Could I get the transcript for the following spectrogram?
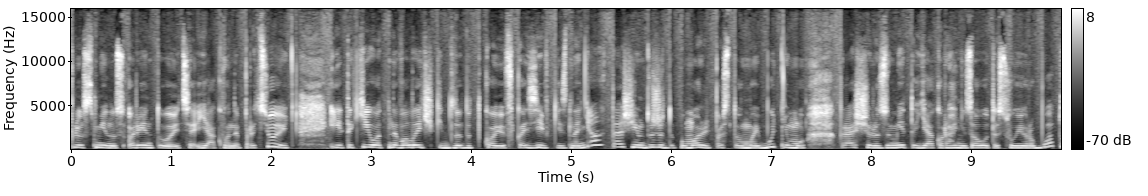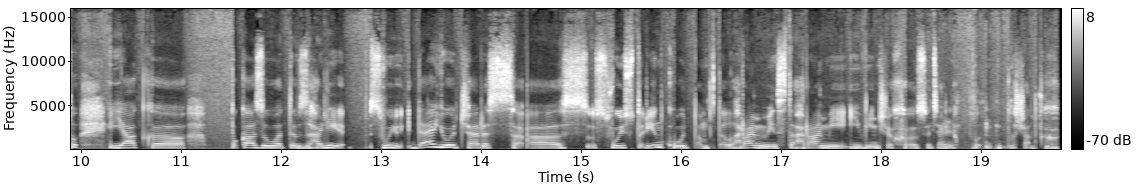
плюс-мінус орієнтуються, як вони працюють, і такі от невеличкі додаткові вказівки, знання теж їм дуже допоможуть просто в майбутньому краще розуміти, як організовувати свою роботу, як е, показувати взагалі свою ідею через е, свою сторінку там в телеграмі, в інстаграмі і в інших е, соціальних пл- площадках.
